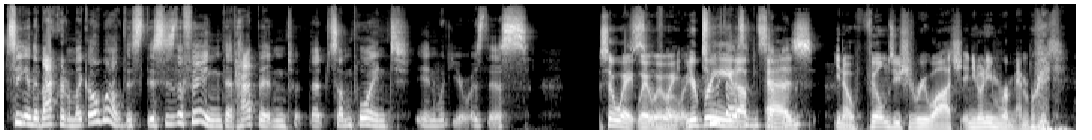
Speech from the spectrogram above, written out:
seeing in the background. I'm like, oh wow, this this is the thing that happened at some point in what year was this? So wait, wait, So wait, wait. away. You're bringing it up as you know films you should rewatch, and you don't even remember it.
